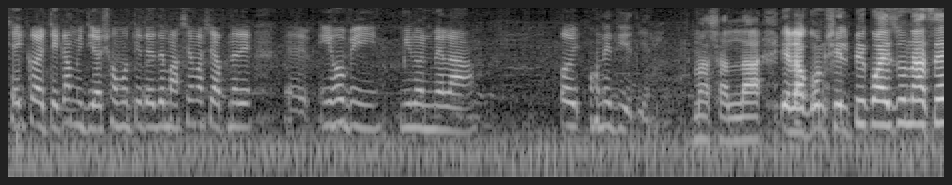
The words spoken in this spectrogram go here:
সেই কয় টাকা মিডিয়ার সমিতিতে যে মাসে মাসে আপনার ইহবি মিলন মেলা ওই ওখানে দিয়ে দিয়ে মাশাল্লাহ এরকম শিল্পী কয়জন আছে?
